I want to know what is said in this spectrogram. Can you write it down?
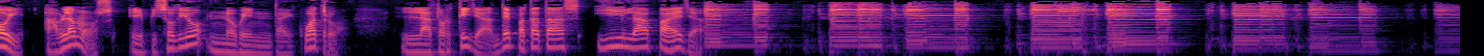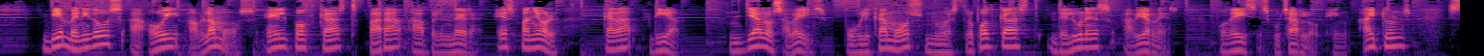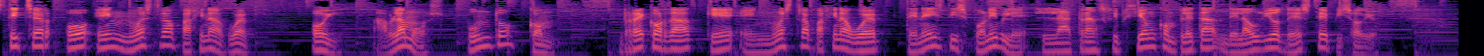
Hoy hablamos episodio 94, la tortilla de patatas y la paella. Bienvenidos a Hoy Hablamos, el podcast para aprender español cada día. Ya lo sabéis, publicamos nuestro podcast de lunes a viernes. Podéis escucharlo en iTunes, Stitcher o en nuestra página web hoyhablamos.com. Recordad que en nuestra página web tenéis disponible la transcripción completa del audio de este episodio.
